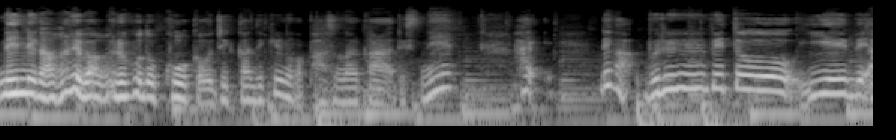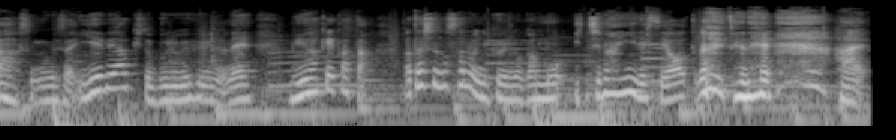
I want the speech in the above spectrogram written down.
年齢が上がれば上がるほど効果を実感できるのがパーソナルカラーですね。はい。では、ブルーベとイエベ、あ、ごめんなさい、イエベアキとブルーベフリーのね、見分け方。私のサロンに来るのがもう一番いいですよって書いてね。はい。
